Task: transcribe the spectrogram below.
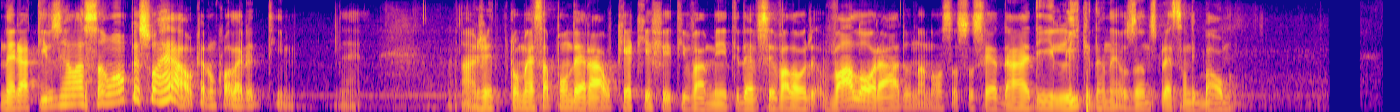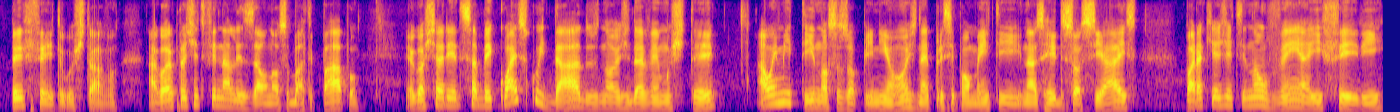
negativos em relação a uma pessoa real, que era um colega de time. Né. A gente começa a ponderar o que é que efetivamente deve ser valorado na nossa sociedade líquida, né, usando a expressão de Bauman. Perfeito, Gustavo. Agora, para a gente finalizar o nosso bate-papo, eu gostaria de saber quais cuidados nós devemos ter ao emitir nossas opiniões, né, principalmente nas redes sociais, para que a gente não venha aí ferir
